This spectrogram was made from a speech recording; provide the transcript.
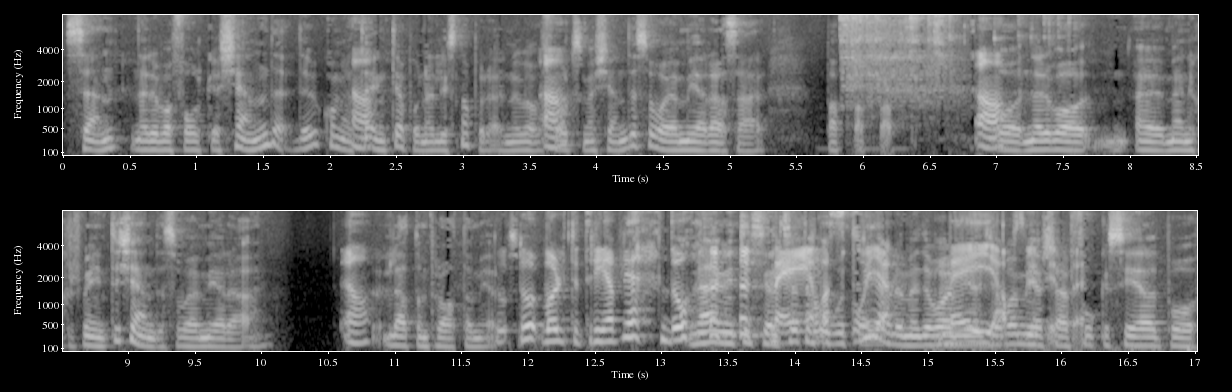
sen när det var folk jag kände, det kommer jag Ja. tänkte jag på när jag lyssnade på det här. När det var Ja. folk som jag kände så var jag mera så här, bapp, bapp, bapp. Ja, Och när det var äh, människor som jag inte kände så var jag mera, ja. lät dem prata mer. Då, då var det lite trevligare då. Nej, inte så Nej, jag var otrevlig, men det var Nej, mer, jag var mer så här inte. fokuserad på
